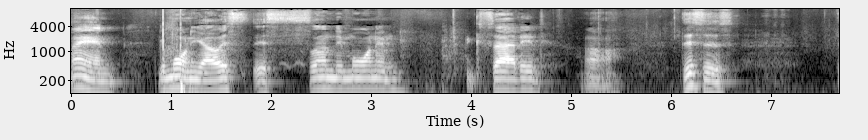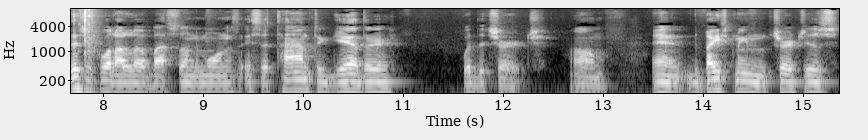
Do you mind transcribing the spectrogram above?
Man, good morning, y'all. It's it's Sunday morning. Excited. Uh, this is this is what I love about Sunday mornings. It's a time together with the church. Um, and the base meaning of church is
